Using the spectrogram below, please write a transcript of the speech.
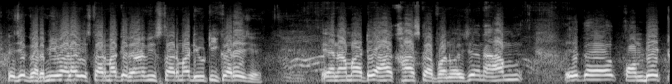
એટલે જે ગરમીવાળા વિસ્તારમાં કે રણ વિસ્તારમાં ડ્યુટી કરે છે, એના માટે આ ખાસ કફન હોય છે. અને આમ એક કોમ્બેટ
